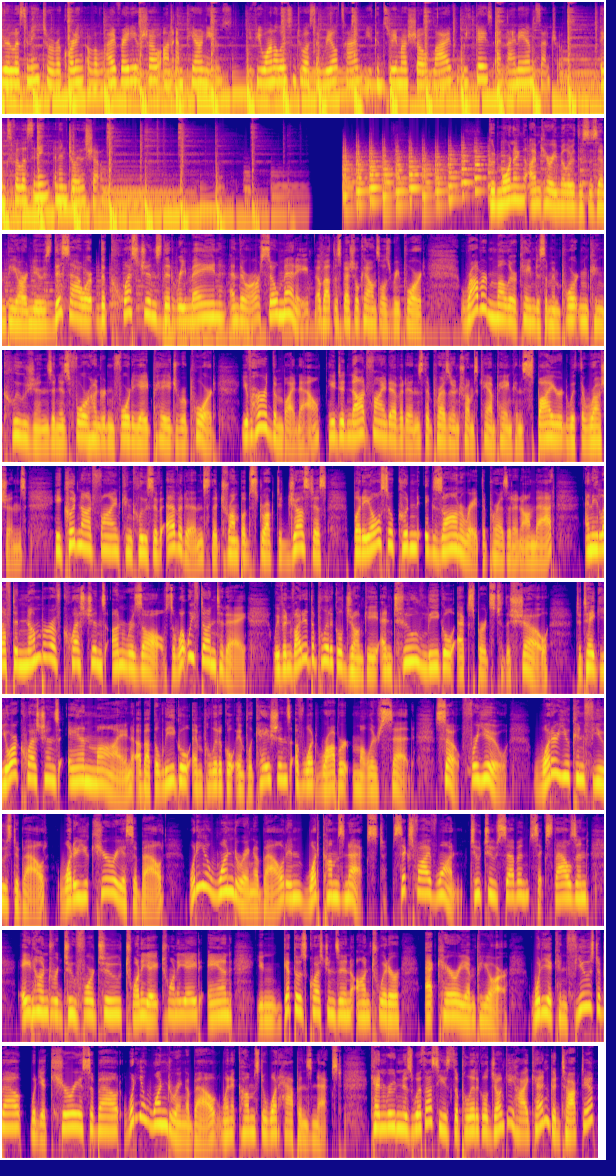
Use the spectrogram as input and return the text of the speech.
You're listening to a recording of a live radio show on MPR News. If you want to listen to us in real time, you can stream our show live weekdays at 9 a.m. Central. Thanks for listening and enjoy the show. Good morning. I'm Kerri Miller. This is MPR News. This hour, the questions that remain, and there are so many, about the special counsel's report. Robert Mueller came to some important conclusions in his 448 page report. You've heard them by now. He did not find evidence that President Trump's campaign conspired with the Russians. He could not find conclusive evidence that Trump obstructed justice, but he also couldn't exonerate the president on that and he left a number of questions unresolved. So, what we've done today, we've invited the political junkie and two legal experts to the show to take your questions and mine about the legal and political implications of what Robert Mueller said. So, for you, what are you confused about? What are you curious about? What are you wondering about and what comes next? 651 227 6000. 800 242 2828. And you can get those questions in on Twitter at Kerri MPR. What are you confused about? What are you curious about? What are you wondering about when it comes to what happens next? Ken Rudin is with us. He's the political junkie. Hi, Ken. Good talk to you.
